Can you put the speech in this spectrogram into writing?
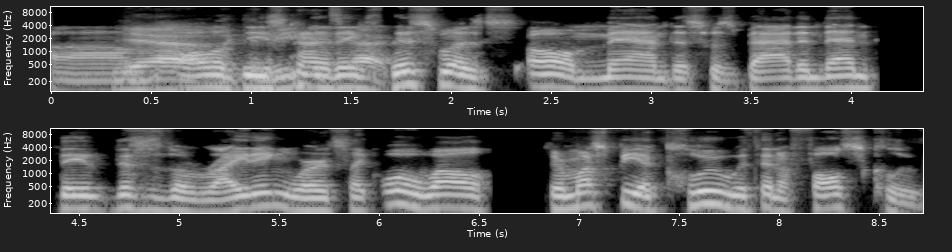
Um, yeah, all of these kind of things. Tech. This was oh man, this was bad. And then they this is the writing where it's like oh well, there must be a clue within a false clue.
